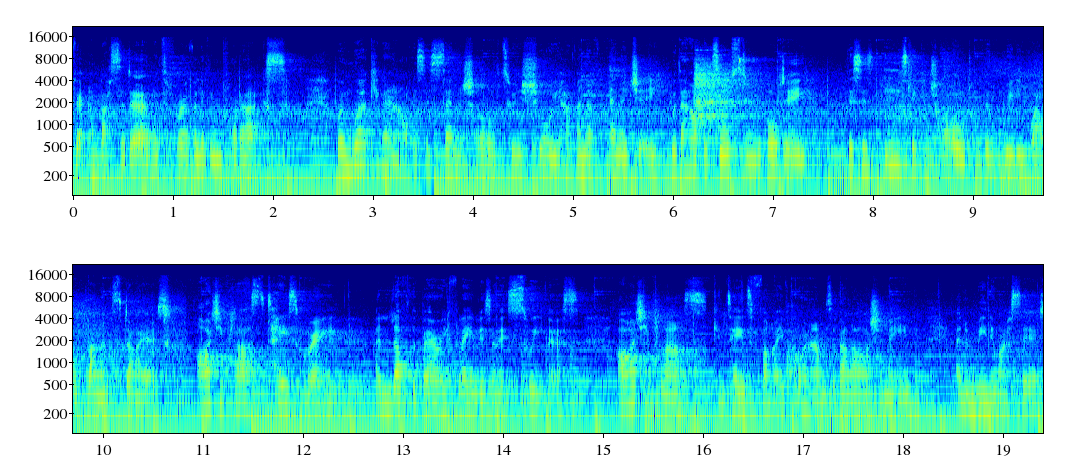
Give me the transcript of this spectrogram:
fit ambassador with Forever Living products. When working out, it's essential to ensure you have enough energy without exhausting the body. This is easily controlled with a really well balanced diet. ARGI+ tastes great. I love the berry flavours and its sweetness. ARGI+ contains 5 grams of L-arginine, an amino acid,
